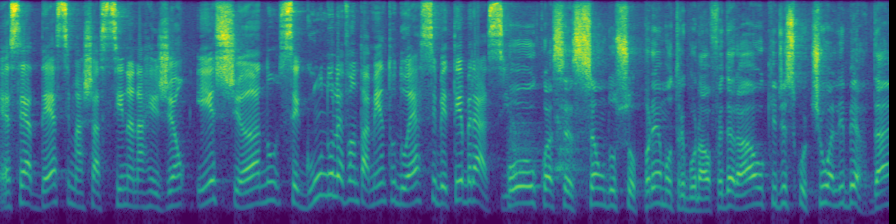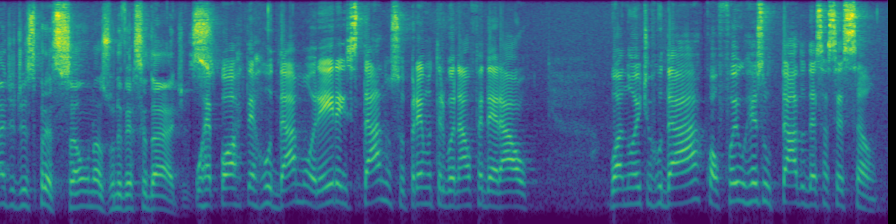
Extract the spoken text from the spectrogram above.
Essa é a décima chacina na região este ano, segundo o levantamento do SBT Brasil. Pouco a sessão do Supremo Tribunal Federal que discutiu a liberdade de expressão nas universidades. O repórter Rudá Moreira está no Supremo Tribunal Federal. Boa noite, Rudá. Qual foi o resultado dessa sessão?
